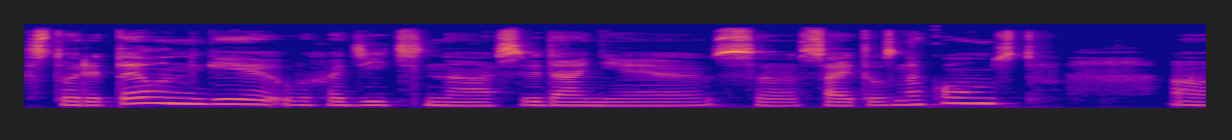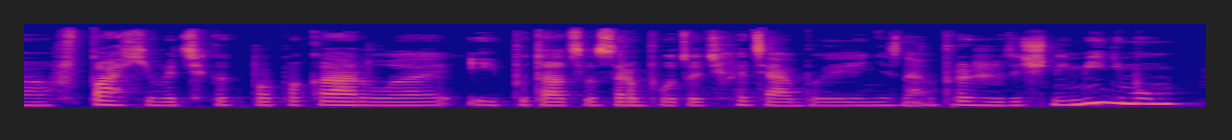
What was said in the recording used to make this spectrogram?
сторителлинги, выходить на свидание с сайтов знакомств, а, впахивать, как папа Карло, и пытаться заработать хотя бы, я не знаю, прожиточный минимум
